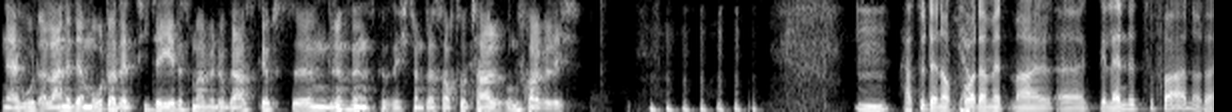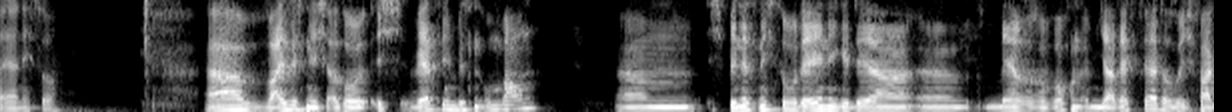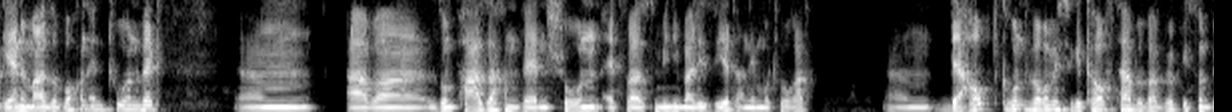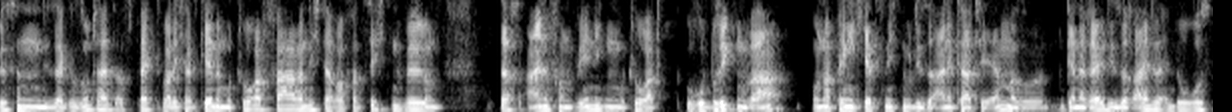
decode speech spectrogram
ja gut, alleine der Motor, der zieht dir jedes Mal, wenn du Gas gibst, äh, ein Grinsen ins Gesicht und das auch total unfreiwillig. Mhm. Hast du denn auch Ja. vor, damit mal äh, Gelände zu fahren oder eher nicht so? Äh, weiß ich nicht. Also ich werde sie ein bisschen umbauen. Ähm, ich bin jetzt nicht so derjenige, der äh, mehrere Wochen im Jahr wegfährt. Also ich fahre gerne mal so Wochenendtouren weg. Ähm, aber so ein paar Sachen werden schon etwas minimalisiert an dem Motorrad. Ähm, der Hauptgrund, warum ich sie gekauft habe, war wirklich so ein bisschen dieser Gesundheitsaspekt, weil ich halt gerne Motorrad fahre, nicht darauf verzichten will und das eine von wenigen Motorradrubriken war, unabhängig jetzt nicht nur diese eine KTM, also generell diese Reise-Enduros,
